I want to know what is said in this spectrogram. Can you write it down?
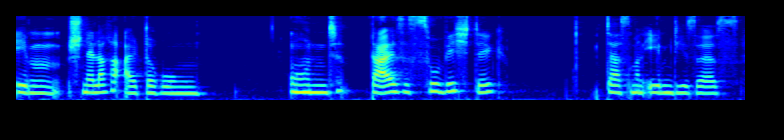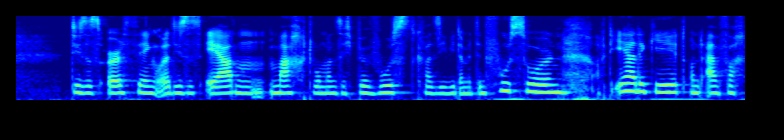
eben schnellere Alterung. Und da ist es so wichtig, dass man eben dieses, dieses Earthing oder dieses Erden macht, wo man sich bewusst quasi wieder mit den Fußsohlen auf die Erde geht und einfach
